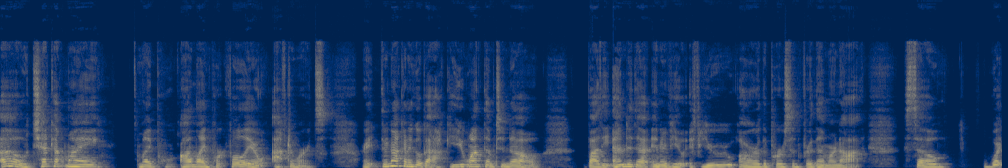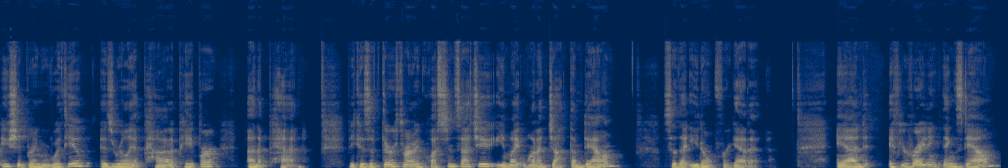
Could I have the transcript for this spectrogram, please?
oh, check out my my online portfolio afterwards, right? They're not going to go back. You want them to know by the end of that interview if you are the person for them or not. So, what you should bring with you is really a pad of paper and a pen. Because if they're throwing questions at you, you might want to jot them down so that you don't forget it. And if you're writing things down,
